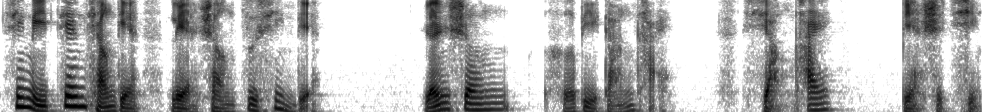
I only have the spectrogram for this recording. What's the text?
心里坚强点，脸上自信点。人生何必感慨？想开，便是晴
